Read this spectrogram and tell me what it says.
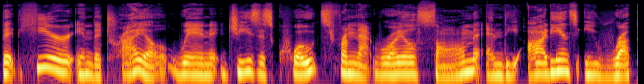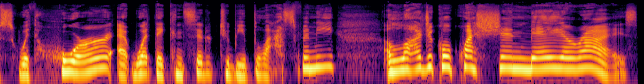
But here in the trial, when Jesus quotes from that royal psalm and the audience erupts with horror at what they consider to be blasphemy, a logical question may arise.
